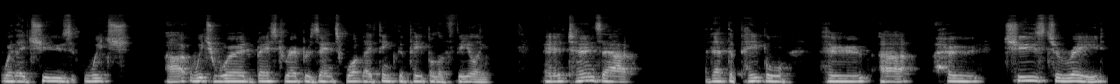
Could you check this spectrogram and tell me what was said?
where they choose which uh, which word best represents what they think the people are feeling. And it turns out that the people who uh, who choose to read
